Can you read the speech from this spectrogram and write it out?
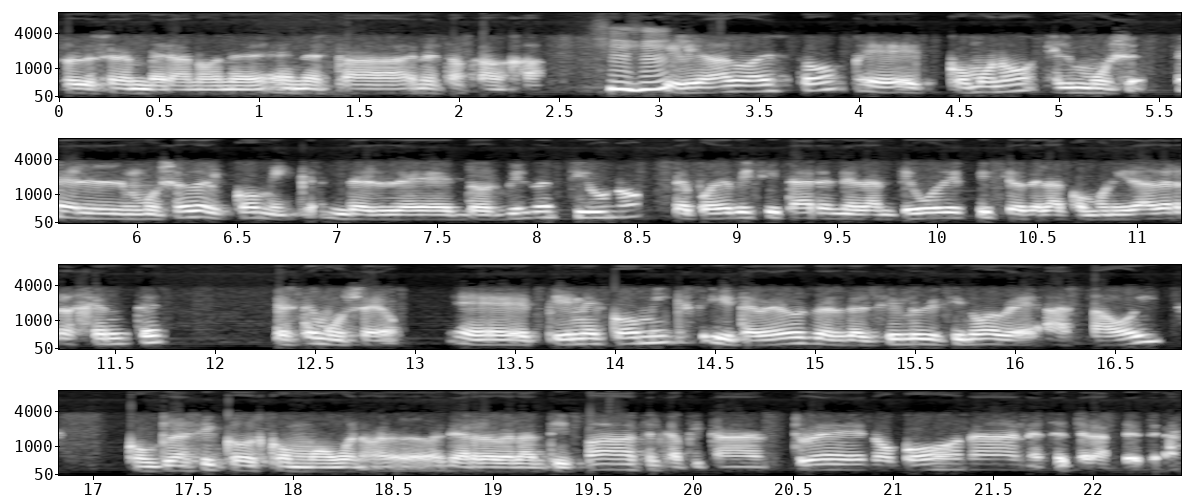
suele ser en verano, en, esta, en esta franja. Y ligado a esto, eh, cómo no, el museo, el museo del Cómic. Desde 2021 se puede visitar en el antiguo edificio de la Comunidad de Regentes este museo. Eh, tiene cómics y tebeos desde el siglo XIX hasta hoy, con clásicos como bueno, el Guerrero del Antifaz, el Capitán Trueno, Conan, etcétera, etcétera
